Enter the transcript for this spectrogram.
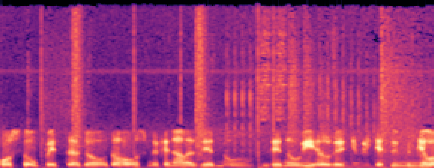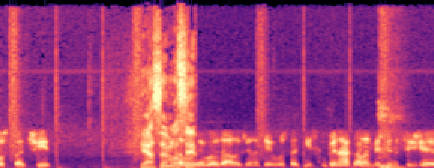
postoupit do toho osmi finále s jednou, s jednou výhrou, s jedním vítězstvím by mělo stačit. Já jsem vlastně... Samozřejmě bude záležet na těch ostatních skupinách, ale myslím si, že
